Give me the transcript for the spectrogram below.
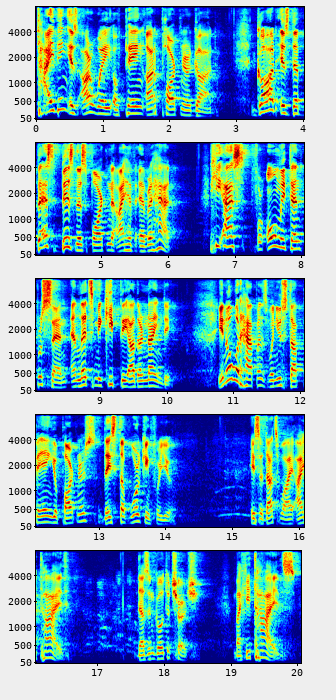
Tithing is our way of paying our partner, God. God is the best business partner I have ever had. He asks for only 10% and lets me keep the other 90. You know what happens when you stop paying your partners? They stop working for you. He said, That's why I tithe. Doesn't go to church, but he tithes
